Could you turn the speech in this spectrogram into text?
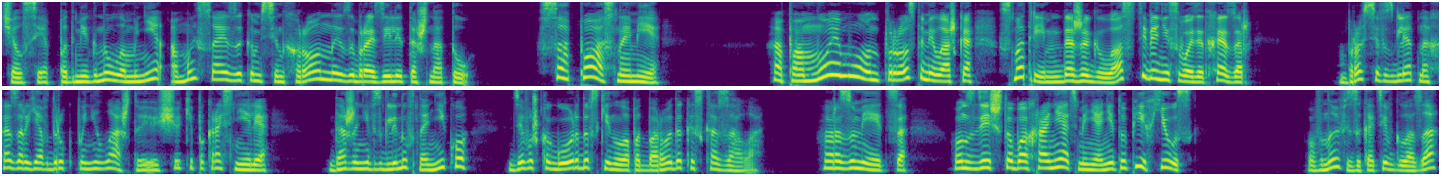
Челси подмигнула мне, а мы с Айзеком синхронно изобразили тошноту. «С опасными!» «А по-моему, он просто милашка. Смотри, даже глаз с тебя не сводит, Хезер». Бросив взгляд на Хезер, я вдруг поняла, что ее щеки покраснели — даже не взглянув на Нико, девушка гордо вскинула подбородок и сказала. «Разумеется, он здесь, чтобы охранять меня, не тупи, Хьюз». Вновь закатив глаза,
